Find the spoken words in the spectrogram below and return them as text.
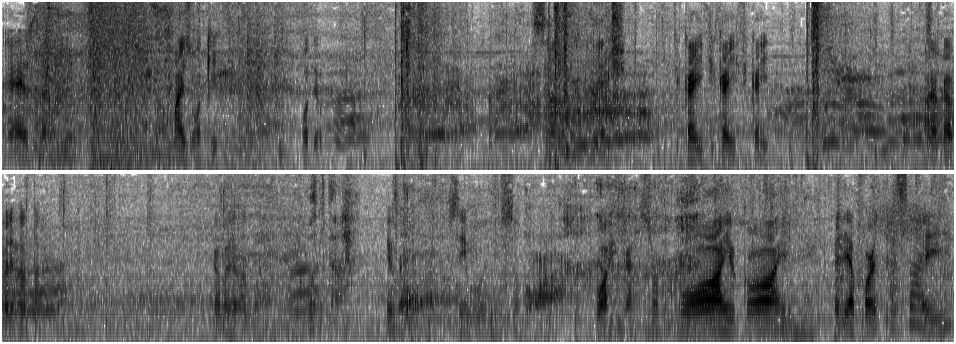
É, eu sabia. Mais um aqui. Fodeu. Son of a bitch. Fica aí, fica aí, fica aí. Aí o cara vai levantar. O cara vai levantar. What the? Ferrou. Sem munição. Corre, cara. Só corre, corre. Cadê a porta de saída?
